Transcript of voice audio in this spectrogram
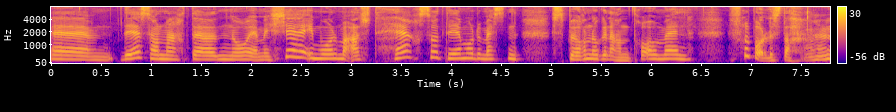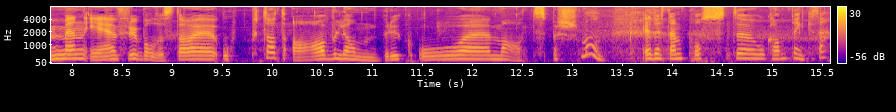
Ehm, det er sånn at eh, Nå er vi ikke i mål med alt her, så det må du nesten spørre noen andre om enn fru Bollestad. Men er fru Bollestad opptatt av landbruk og eh, matspørsmål? Er dette en post eh, hun kan tenke seg?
